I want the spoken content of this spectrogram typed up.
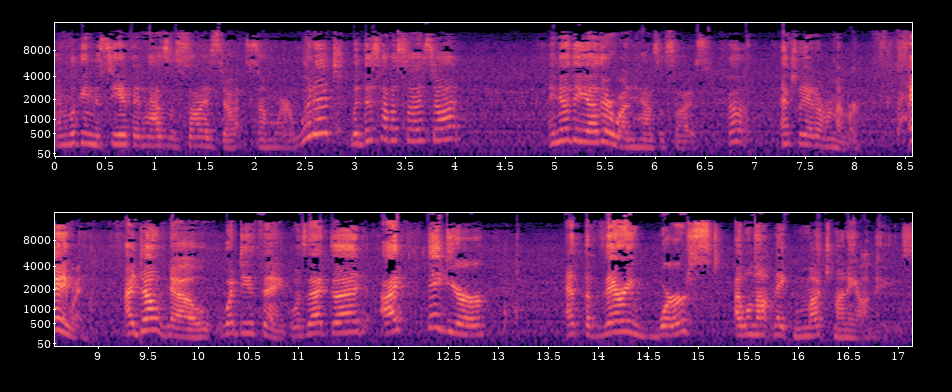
I'm looking to see if it has a size dot somewhere. Would it? Would this have a size dot? I know the other one has a size. Oh, actually, I don't remember. Anyway, I don't know. What do you think? Was that good? I figure at the very worst, I will not make much money on these.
